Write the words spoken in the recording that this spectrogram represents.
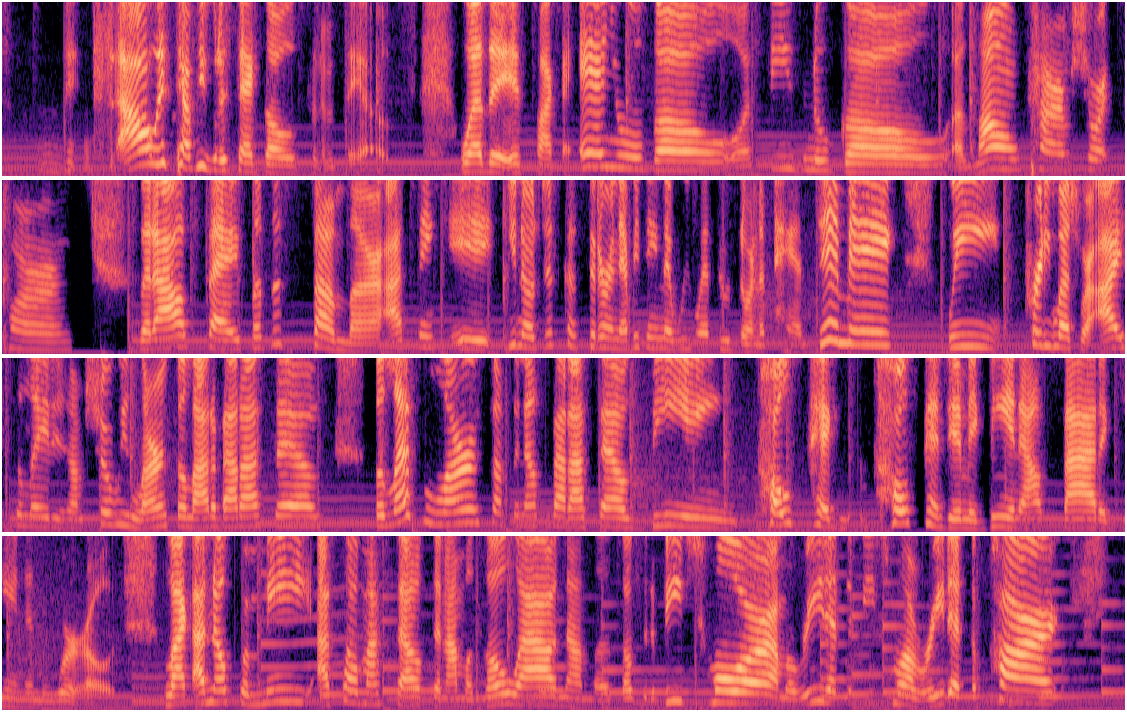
I always tell people to set goals for themselves, whether it's like an annual goal or a seasonal goal, a long term, short term. But I'll say for the summer, I think it, you know, just considering everything that we went through during the pandemic, we pretty much were isolated. I'm sure we learned a lot about ourselves, but let's learn something else about ourselves being post post pandemic, being outside again in the world. Like I know for me, I told myself that I'm gonna go out and I'm gonna go to the beach beach more. I'm gonna read at the beach more. I'm gonna read at the park.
